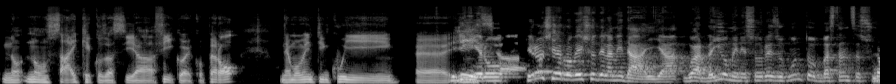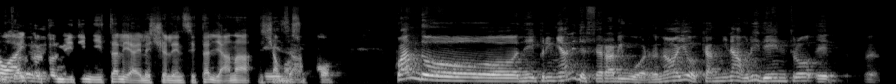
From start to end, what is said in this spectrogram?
no, non sai che cosa sia Fico, ecco, però nel momento in cui... Eh, Vero, inizia... però c'è il rovescio della medaglia. Guarda, io me ne sono reso conto abbastanza subito. No, hai allora... tutto il Made in Italy, hai l'eccellenza italiana, diciamo. Esatto. Quando nei primi anni del Ferrari World, no, io camminavo lì dentro e eh,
